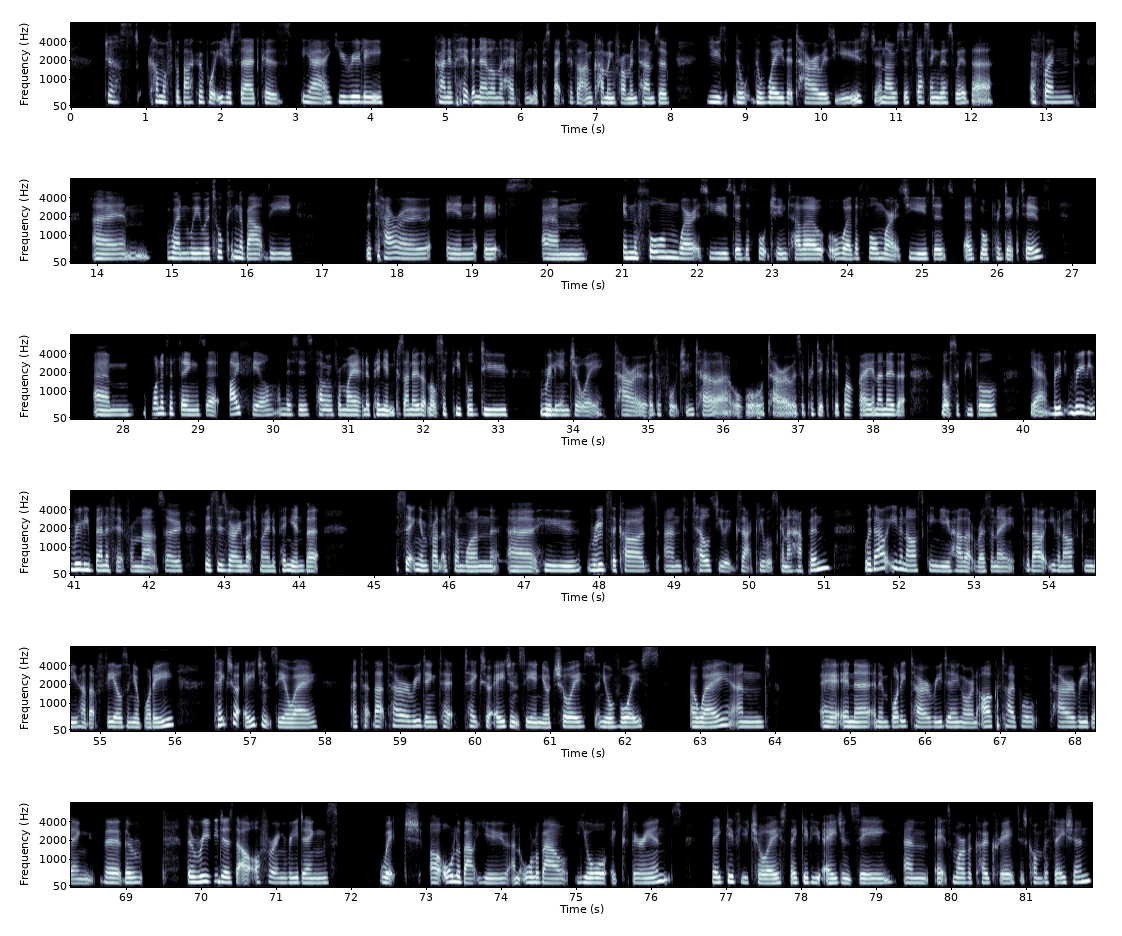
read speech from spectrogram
just come off the back of what you just said, because, yeah, you really kind of hit the nail on the head from the perspective that I'm coming from in terms of use the the way that tarot is used. And I was discussing this with a a friend um, when we were talking about the the tarot in its um, in the form where it's used as a fortune teller or where the form where it's used as as more predictive. Um, one of the things that I feel, and this is coming from my own opinion, because I know that lots of people do really enjoy tarot as a fortune teller or tarot as a predictive way. And I know that lots of people, yeah, really, really, really benefit from that. So this is very much my own opinion, but sitting in front of someone uh, who reads the cards and tells you exactly what's going to happen without even asking you how that resonates, without even asking you how that feels in your body, takes your agency away. That tarot reading t- takes your agency and your choice and your voice away. And in a, an embodied tarot reading or an archetypal tarot reading, the the the readers that are offering readings which are all about you and all about your experience, they give you choice, they give you agency, and it's more of a co-created conversation.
